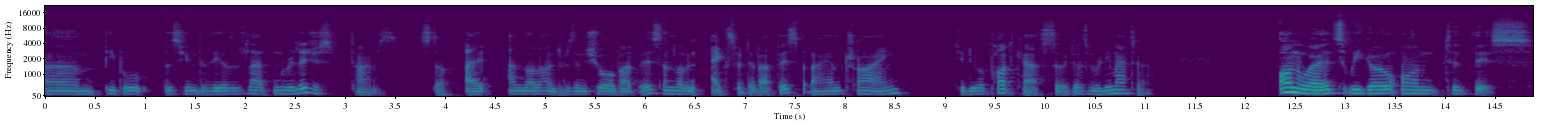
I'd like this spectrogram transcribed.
um, people assume that the earth is flat in religious times stuff. I, I'm not 100% sure about this. I'm not an expert about this, but I am trying to do a podcast, so it doesn't really matter. Onwards, we go on to this.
